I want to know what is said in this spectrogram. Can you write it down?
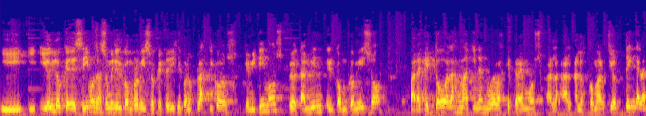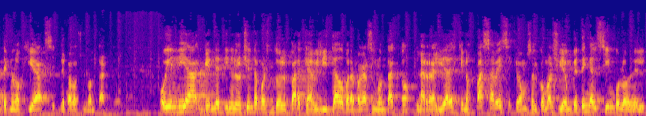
y, hoy lo que decidimos es asumir el compromiso que te dije con los plásticos que emitimos, pero también el compromiso para que todas las máquinas nuevas que traemos a, los comercios tengan la tecnología de pago sin contacto. Hoy en día, Genet tiene el 80% del parque habilitado para pagar sin contacto. La realidad es que nos pasa a veces que vamos al comercio y aunque tenga el símbolo del,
